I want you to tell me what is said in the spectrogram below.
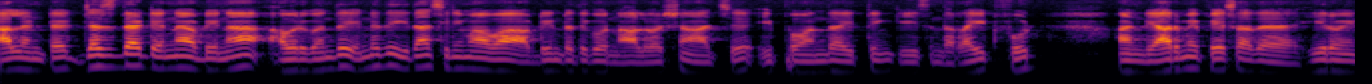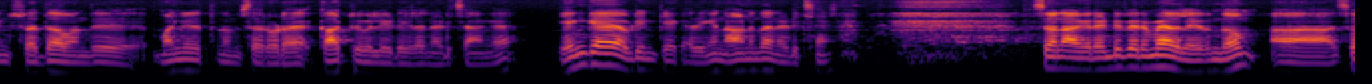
டேலண்டட் ஜஸ்ட் தட் என்ன அப்படின்னா அவருக்கு வந்து என்னது இதான் சினிமாவா அப்படின்றதுக்கு ஒரு நாலு வருஷம் ஆச்சு. இப்போ வந்து ஐ திங்க் இஸ் இந்த ரைட் ஃபுட் அண்ட் யாருமே பேசாத ஹீரோயின் ஸ்ரத்தா வந்து மணிரத்னம் சாரோட காற்று வெளியீடையில் நடித்தாங்க எங்கே அப்படின்னு கேட்காதீங்க நானும் தான் நடித்தேன் ஸோ நாங்கள் ரெண்டு பேருமே அதில் இருந்தோம். ஸோ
